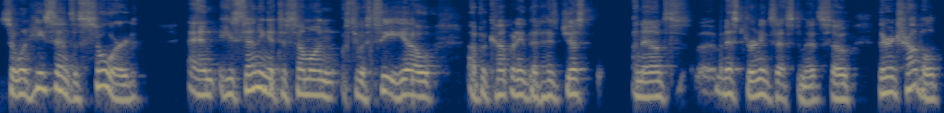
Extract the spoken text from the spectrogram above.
So when he sends a sword and he's sending it to someone, to a CEO of a company that has just announced uh, missed earnings estimates, so they're in trouble.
